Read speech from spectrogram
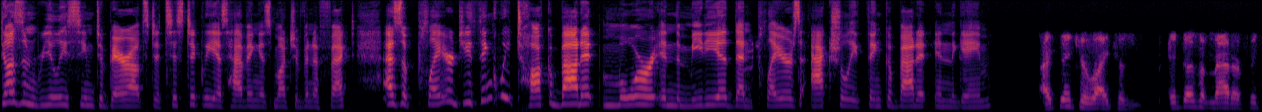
doesn't really seem to bear out statistically as having as much of an effect. As a player, do you think we talk about it more in the media than players actually think about it in the game? I think you're right because it doesn't matter if it's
